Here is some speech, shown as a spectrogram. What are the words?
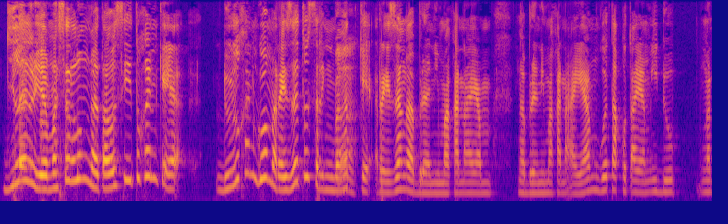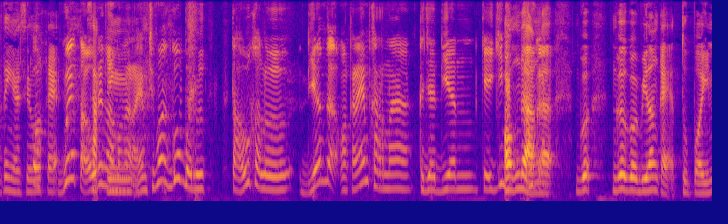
gila lu ya, masa lu nggak tahu sih itu kan kayak dulu kan gue sama Reza tuh sering banget Ah. kayak Reza nggak berani makan ayam, nggak berani makan ayam, gue takut ayam hidup. Ngerti gak sih lo Oh, kayak gue tahu dia nggak saking- makan ayam, cuma gue baru tahu kalau dia nggak makan ayam karena kejadian kayak gini. Oh enggak Bukan? enggak gue enggak gue bilang kayak 2.0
